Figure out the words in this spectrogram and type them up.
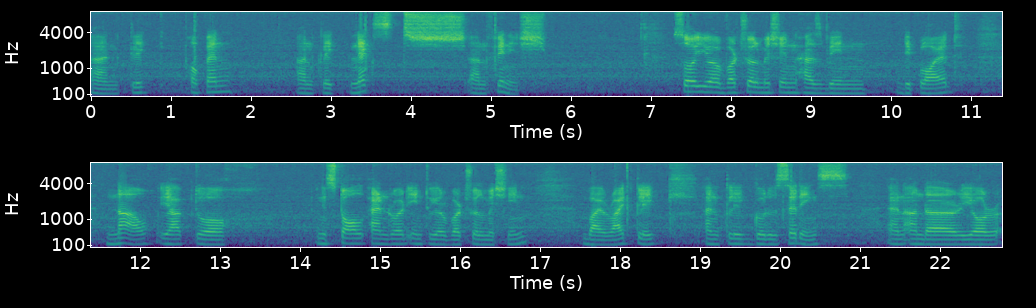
And click open and click next and finish so your virtual machine has been deployed. Now you have to install Android into your virtual machine by right click and click go to settings. And under your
